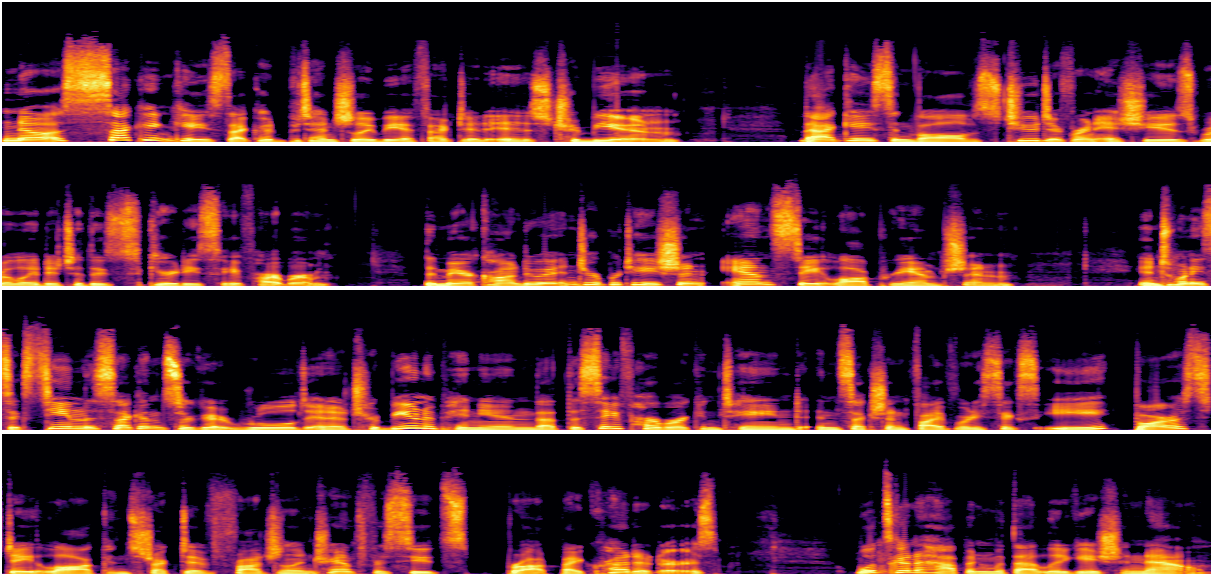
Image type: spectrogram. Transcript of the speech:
Now, a second case that could potentially be affected is Tribune. That case involves two different issues related to the security safe harbor the mere conduit interpretation and state law preemption. In 2016, the Second Circuit ruled in a Tribune opinion that the safe harbor contained in Section 546E bars state law constructive fraudulent transfer suits brought by creditors. What's going to happen with that litigation now?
